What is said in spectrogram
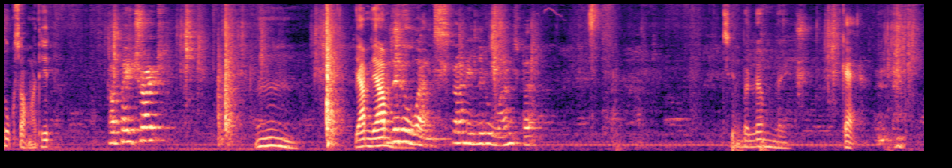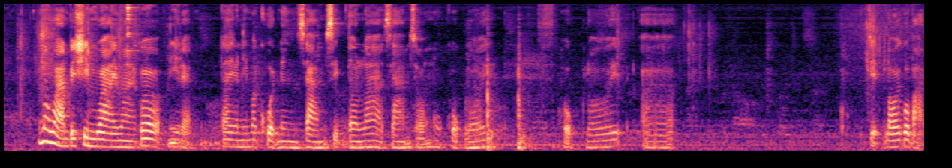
ทุกสองอาทิตย์ Got beetroot? อืม ยำย Little ones. Only little ones, but ำชิ้นเบอร์เริ่มเลย แกะ เมื่อวานไปชิมไวน์มาก็นี่แหละ ได้อันนี้มาขวดหนึ่งสามสิบดอลลาร์สามสองหกหกร้อยหกร้อยอ่าเจ็ดร้อยกว่าบาท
